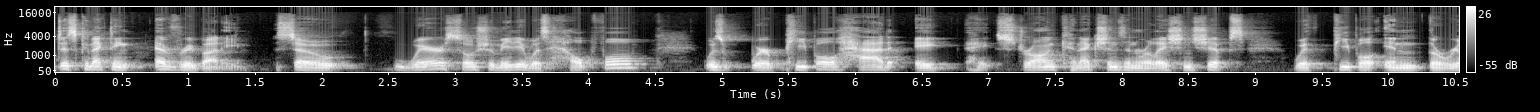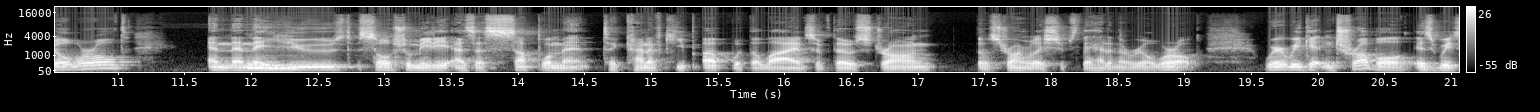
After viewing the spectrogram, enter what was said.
disconnecting everybody. So where social media was helpful was where people had a, a strong connections and relationships with people in the real world and then they mm. used social media as a supplement to kind of keep up with the lives of those strong those strong relationships they had in the real world. Where we get in trouble is we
